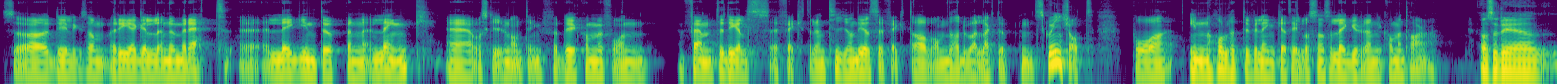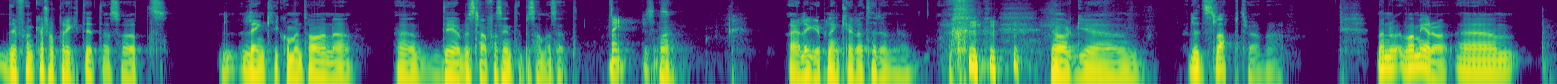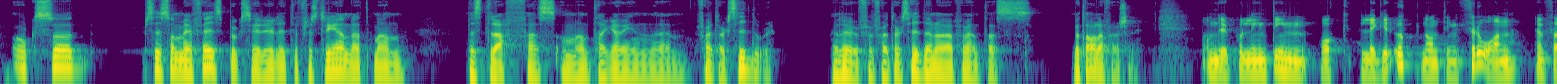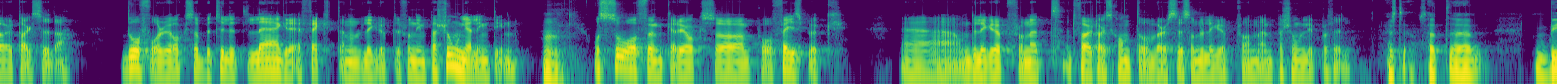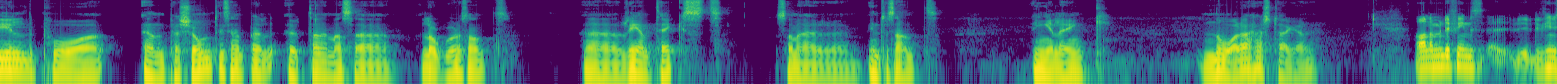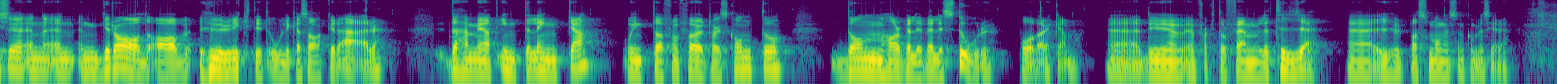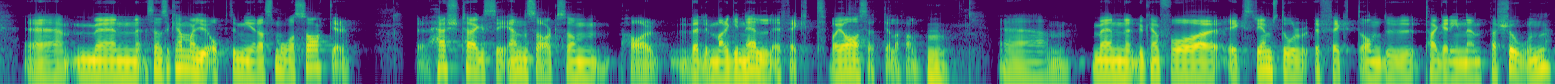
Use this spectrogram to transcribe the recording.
Så det är liksom regel nummer ett. Eh, lägg inte upp en länk eh, och skriv någonting för det kommer få en femtedels effekt eller en tiondels effekt av om du hade bara lagt upp en screenshot på innehållet du vill länka till och sen så lägger du den i kommentarerna. Alltså det, det funkar så på riktigt, alltså att länk i kommentarerna, eh, det bestraffas inte på samma sätt. Nej, precis. Nej. Jag lägger upp länkar hela tiden. jag eh, lite slapp tror jag bara. Men vad mer då? Eh, också, precis som med Facebook så är det lite frustrerande att man bestraffas om man taggar in eh, företagssidor. Eller hur? För företagssidorna förväntas betala för sig. Om du är på LinkedIn och lägger upp någonting från en företagssida då får du också betydligt lägre effekt än om du lägger upp det från din personliga LinkedIn. Mm. Och så funkar det också på Facebook. Eh, om du lägger upp från ett, ett företagskonto versus om du lägger upp från en personlig profil. Just det. Så att eh, bild på en person till exempel utan en massa loggor och sånt. Uh, ren text som är uh, intressant. Ingen länk. Några hashtaggar Ja, men det finns, eh, det finns ju en, en, en, grad av hur viktigt olika saker är. Det här med att inte länka och inte ha från företagskonto, de har väldigt, väldigt stor påverkan. Det är ju en faktor 5 eller 10 i hur pass många som kommer se det. Eh, men sen så kan man ju optimera små saker. Hashtags är en sak som har väldigt marginell effekt, vad jag har sett i alla fall. Mm. Ehm, men du kan få extremt stor effekt om du taggar in en person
